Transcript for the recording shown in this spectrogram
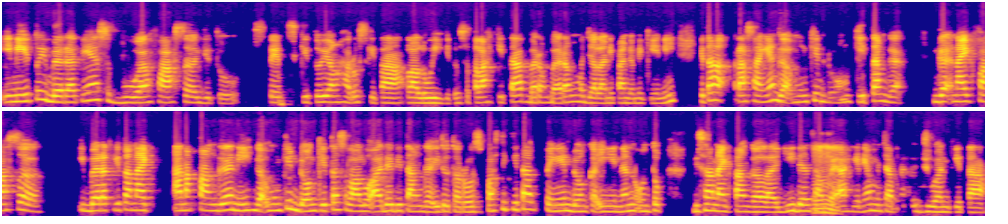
ini itu ibaratnya sebuah fase gitu, stage gitu yang harus kita lalui gitu. Setelah kita bareng-bareng menjalani pandemik ini, kita rasanya nggak mungkin dong kita nggak nggak naik fase. Ibarat kita naik anak tangga nih, nggak mungkin dong kita selalu ada di tangga itu terus. Pasti kita pengen dong keinginan untuk bisa naik tangga lagi dan sampai akhirnya mencapai tujuan kita.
